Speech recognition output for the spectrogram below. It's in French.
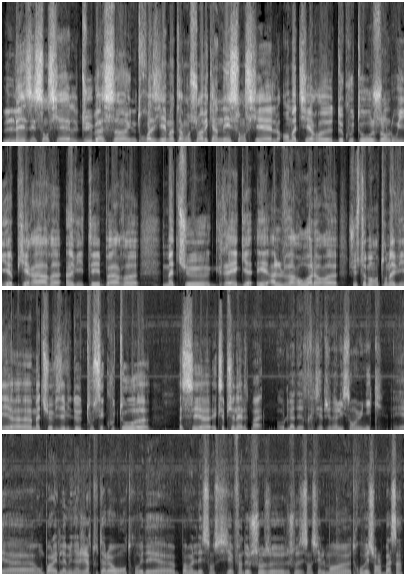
Les essentiels du bassin, une troisième intervention avec un essentiel en matière euh, de couteaux. Jean-Louis Pierrard, euh, invité par euh, Mathieu, Greg et Alvaro. Alors justement, ton avis, Mathieu, vis-à-vis de tous ces couteaux assez exceptionnels? Bah, Au-delà d'être exceptionnels, ils sont uniques. Et on parlait de la ménagère tout à l'heure où on trouvait pas mal d'essentiels, enfin de choses, de choses essentiellement trouvées sur le bassin.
